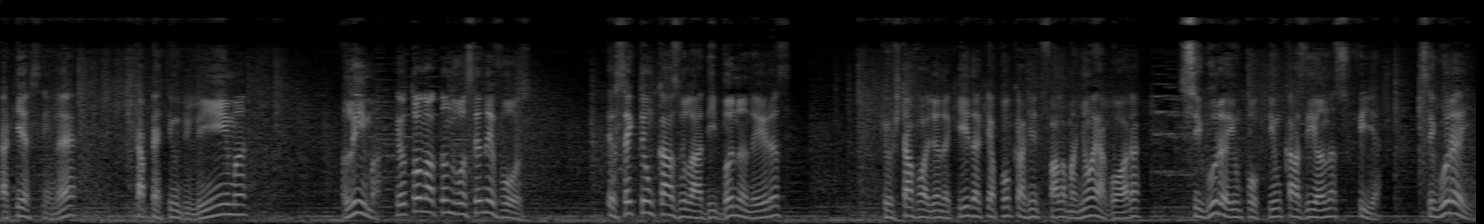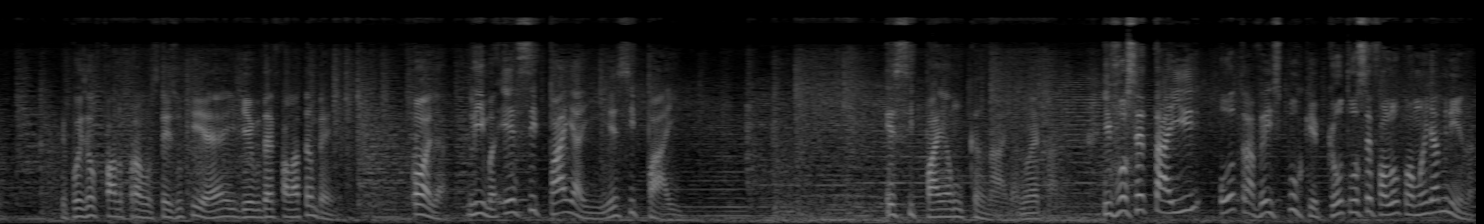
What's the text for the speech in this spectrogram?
Aqui assim, né? Ficar pertinho de Lima. Lima, eu estou notando você nervoso. Eu sei que tem um caso lá de bananeiras, que eu estava olhando aqui, daqui a pouco a gente fala, mas não é agora. Segura aí um pouquinho o caso de Ana Sofia. Segura aí. Depois eu falo para vocês o que é e Diego deve falar também. Olha, Lima, esse pai aí, esse pai. Esse pai é um canalha, não é, cara? E você tá aí outra vez por quê? Porque ontem você falou com a mãe da menina.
